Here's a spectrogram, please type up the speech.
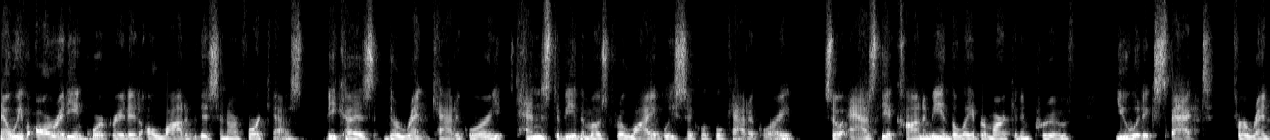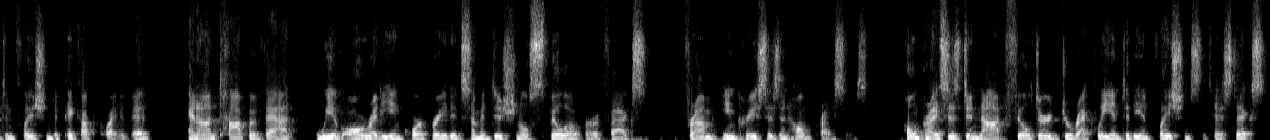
Now, we've already incorporated a lot of this in our forecast because the rent category tends to be the most reliably cyclical category. So, as the economy and the labor market improve, you would expect for rent inflation to pick up quite a bit. And on top of that, we have already incorporated some additional spillover effects from increases in home prices. Home prices do not filter directly into the inflation statistics,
